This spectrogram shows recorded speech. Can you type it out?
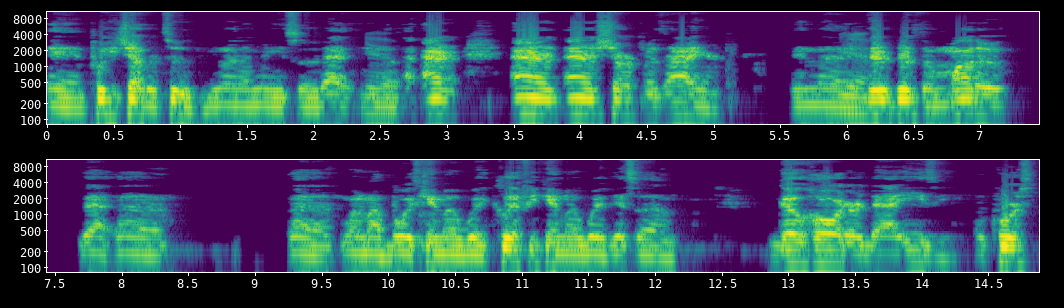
and push each other too. You know what I mean? So that you Yeah. know, iron iron iron sharpens iron, and uh, Yeah. there, there's a motto that uh, uh, one of my boys came up with. Cliff he came up with. It's um, go hard or die easy. Of course,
